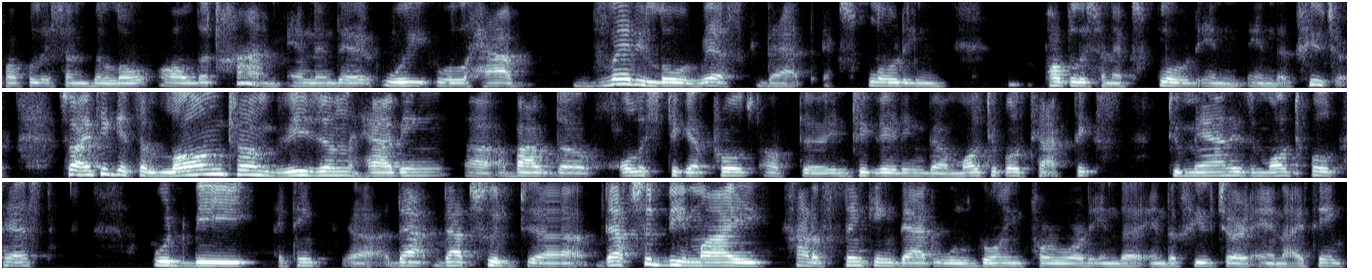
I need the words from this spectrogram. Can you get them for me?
population below all the time. And then there we will have very low risk that exploding population explode in, in the future. So I think it's a long-term vision having uh, about the holistic approach of the integrating the multiple tactics to manage multiple pests would be, I think uh, that that should uh, that should be my kind of thinking that will going forward in the in the future. And I think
